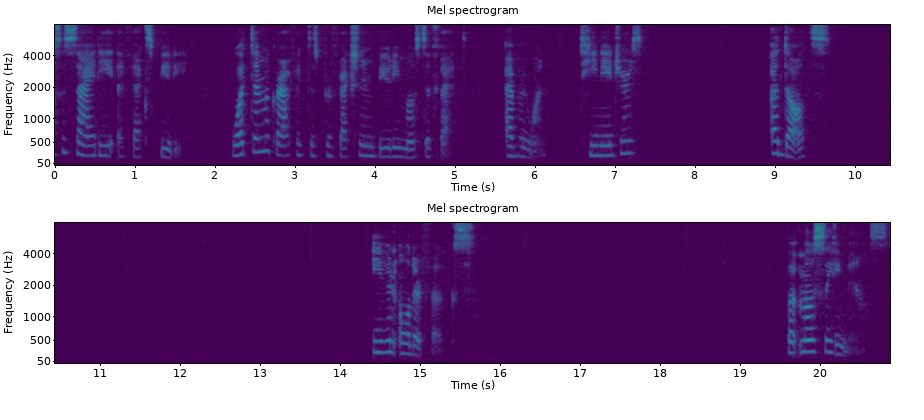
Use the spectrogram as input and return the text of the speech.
society affects beauty. What demographic does perfection and beauty most affect? Everyone. Teenagers, adults, even older folks. But mostly females.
